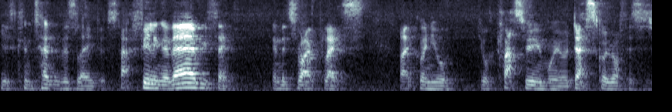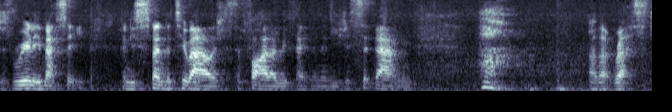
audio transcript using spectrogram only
He is content with his labours. That feeling of everything in its right place. Like when your, your classroom or your desk or your office is just really messy, and you spend the two hours just to file everything, and then you just sit down and, ah, I'm at rest.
